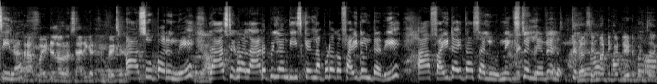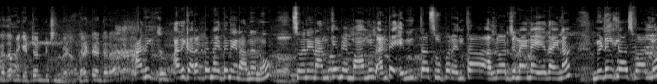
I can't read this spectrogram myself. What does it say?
సీన్ సూపర్ ఉంది? లాస్ట్కి వాళ్ళ ఆడపిల్లని తీసుకెళ్ళినప్పుడు ఒక ఫైట్ ఉంటది. ఆ ఫైట్ అయితే అసలు నెక్స్ట్ లెవెల్ సినిమా టికెట్ రేట్ పెంచారు కదా మీకు ఎట్లా అనిపించింది మేడం? కరెక్ట్ అంటారా? అది అది కరెక్ట్ అని అయితే నేను అనను. సో నేను అందుకే మేము మామూలు అంటే ఎంత సూపర్ ఎంత అల్లు అర్జున్ అయినా ఏదైనా మిడిల్ క్లాస్ వాళ్ళు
